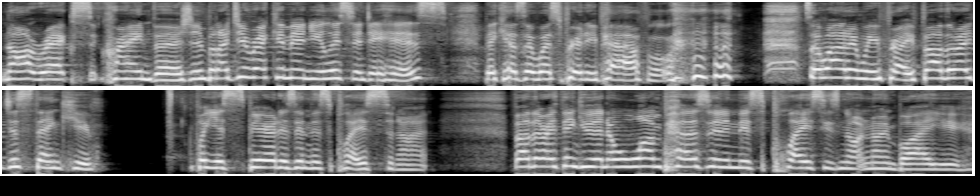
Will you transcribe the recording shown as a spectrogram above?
not Rex Crane version, but I do recommend you listen to his because it was pretty powerful. so why don't we pray? Father, I just thank you for your spirit is in this place tonight. Father, I thank you that no one person in this place is not known by you.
